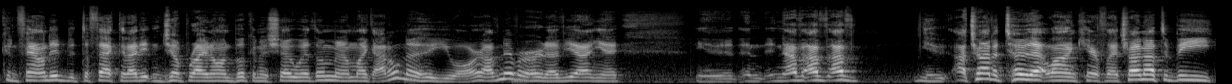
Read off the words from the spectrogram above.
confounded with the fact that I didn't jump right on booking a show with them, and I'm like, I don't know who you are. I've never heard of you. I, you know, you know, and, and I've I've I've you know, I try to toe that line carefully. I try not to be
